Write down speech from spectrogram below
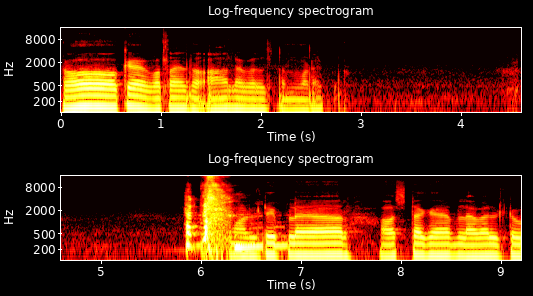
okay ಗೊತ್ತಾಯ್ತು. ಆ ಲೆವೆಲ್ ಚೇಂಜ್ ಮಾಡಕ್ಕೆ multiplayer host game level two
